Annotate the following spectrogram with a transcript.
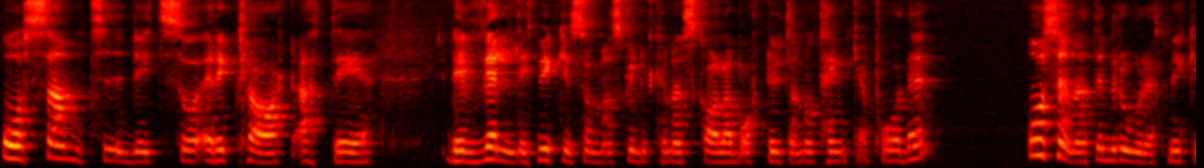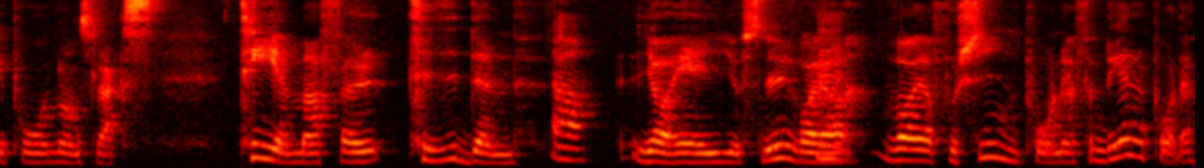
Och samtidigt så är det klart att det, det är väldigt mycket som man skulle kunna skala bort utan att tänka på det. Och sen att det beror rätt mycket på någon slags tema för tiden ja. jag är i just nu. Vad jag, mm. vad jag får syn på när jag funderar på det.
